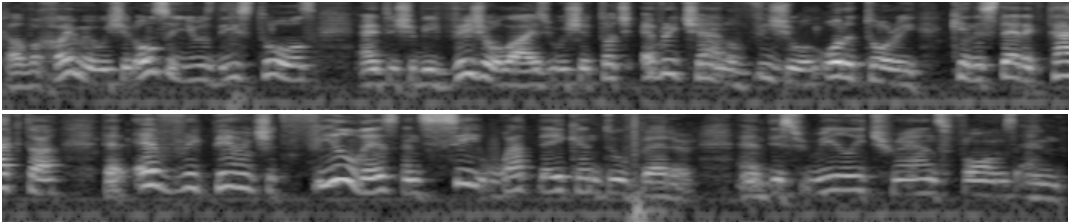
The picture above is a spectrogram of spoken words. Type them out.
Kalvachomer, we should also use these tools and it should be visualized. We should touch every channel visual, auditory, kinesthetic, tactile that every parent should feel this and see what they can do better. And this really transforms and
